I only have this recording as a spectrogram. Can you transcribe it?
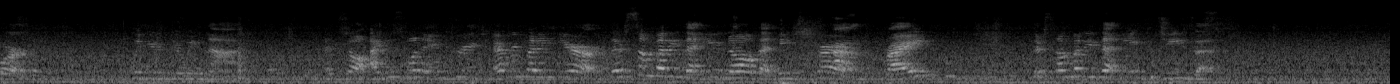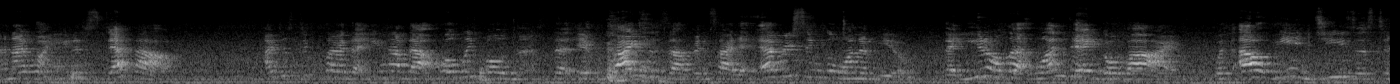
work when you're doing that. And so I just want to encourage everybody here. There's somebody that you know that needs prayer, right? There's somebody that needs Jesus. And I want you to step out. I just declare that you have that holy boldness, that it rises up inside of every single one of you, that you don't let one day go by without being Jesus to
